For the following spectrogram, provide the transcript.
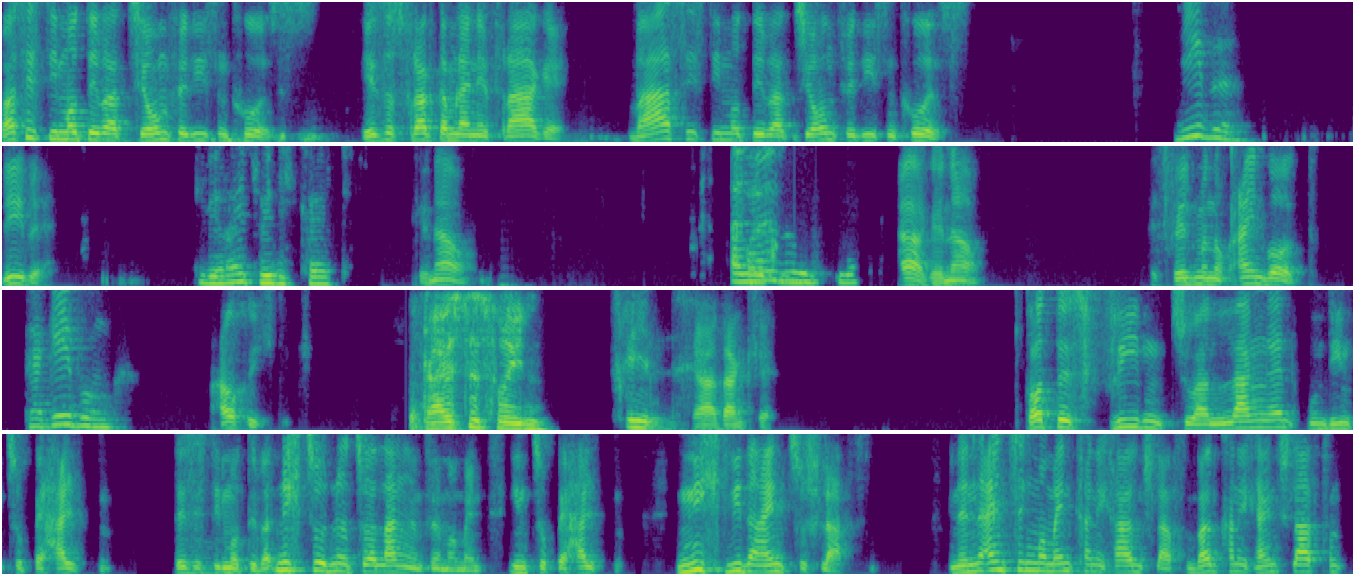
Was ist die Motivation für diesen Kurs? Jesus fragt einmal eine Frage. Was ist die Motivation für diesen Kurs? Liebe. Liebe, Die Bereitwilligkeit. Genau. Erlösung. Ja, genau. Es fehlt mir noch ein Wort. Vergebung. Auch richtig. Geistesfrieden. Frieden. Ja, danke. Gottes Frieden zu erlangen und ihn zu behalten. Das ist die Motivation. Nicht nur zu erlangen für einen Moment, ihn zu behalten. Nicht wieder einzuschlafen. In einem einzigen Moment kann ich einschlafen. Wann kann ich einschlafen?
